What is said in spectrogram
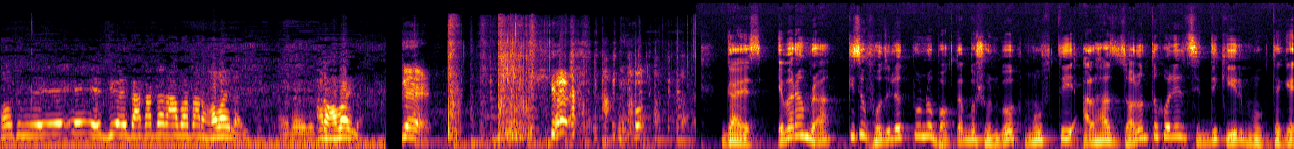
ও তুমি এই- যে জায়গাটার আবার আর লাগছে আর হবাই না গায়েস এবার আমরা কিছু ফজিলতপূর্ণ বক্তব্য শুনব মুফতি আলহাজ জ্বলন্ত খলিল সিদ্দিকীর মুখ থেকে।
